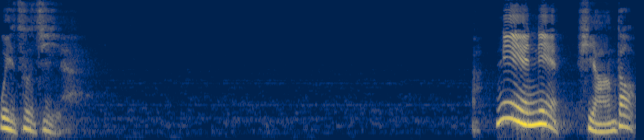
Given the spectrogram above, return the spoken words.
为自己呀！啊，念念想到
